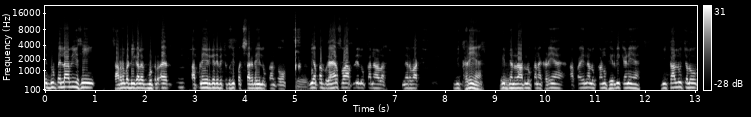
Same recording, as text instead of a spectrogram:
ਇਦੋਂ ਪਹਿਲਾਂ ਵੀ ਅਸੀਂ ਸਾਰਿਆਂ ਨਾਲੋਂ ਵੱਡੀ ਗੱਲ ਵੋਟਰ ਆਪਣੇ ਏਰੀਆ ਦੇ ਵਿੱਚ ਤੁਸੀਂ ਪੁੱਛ ਸਕਦੇ ਜੀ ਲੋਕਾਂ ਤੋਂ ਵੀ ਆਪਾਂ ਬਗੈਰ ਸਵਾਰਥ ਦੇ ਲੋਕਾਂ ਨਾਲ ਨਿਰਵਕ ਵੀ ਖੜੇ ਆ ਵੀ ਦਿਨ ਰਾਤ ਲੋਕਾਂ ਨਾਲ ਖੜੇ ਆ ਆਪਾਂ ਇਹਨਾਂ ਲੋਕਾਂ ਨੂੰ ਫਿਰ ਵੀ ਕਹਣੇ ਆ ਵੀ ਕੱਲ ਨੂੰ ਚਲੋ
